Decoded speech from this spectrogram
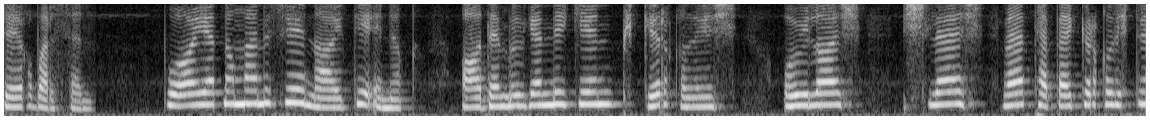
joyga borsan bu oyatning ma'nosi noiti aniq odam o'lgandan keyin fikr qilish o'ylash ishlash va tafakkur qilishdan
